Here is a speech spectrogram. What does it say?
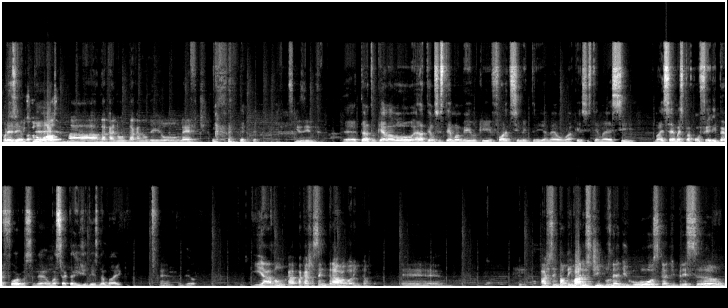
Por exemplo, Por até... eu gosto da, da, Canon, da Cannondale Left. esquisito. É, tanto que ela, ela tem um sistema meio que fora de simetria, né? O, aquele sistema SI. Mas isso é mais para conferir performance, né? Uma certa rigidez na bike. É. Entendeu? E a, vamos para a caixa central agora, então. É... A caixa central tem vários tipos, né? De rosca, de pressão.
